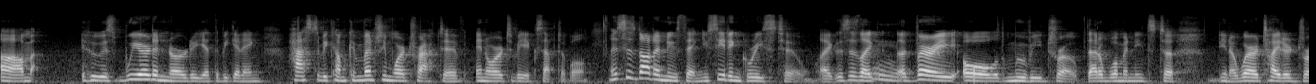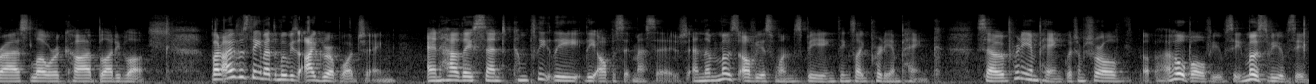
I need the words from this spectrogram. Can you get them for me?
um, who is weird and nerdy at the beginning, has to become conventionally more attractive in order to be acceptable. This is not a new thing. You see it in Grease too. Like this is like mm. a very old movie trope that a woman needs to, you know, wear a tighter dress, lower cut, blah de blah. But I was thinking about the movies I grew up watching and how they sent completely the opposite message. And the most obvious ones being things like Pretty in Pink. So Pretty in Pink, which I'm sure all of, I hope all of you have seen, most of you have seen.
